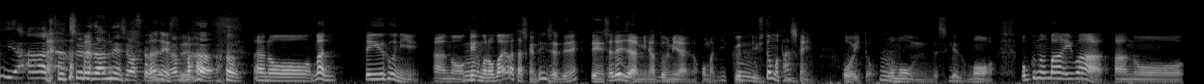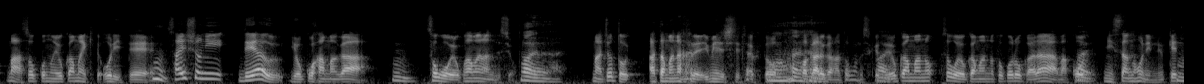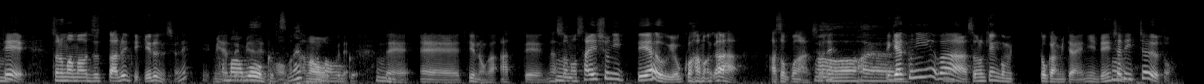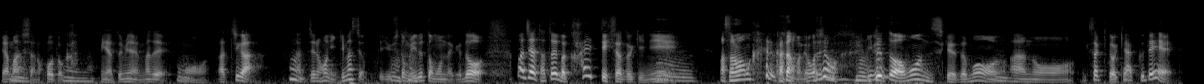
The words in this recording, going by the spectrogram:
いやー途中で断念しますからね。断念やっぱあ。のまあっていうふうにあのうん。健吾の場合は確かに電車でね電車でじゃあ港の未来の方まで行くっていう人も確かに多いと思うんですけども、僕の場合はあの、まああそこの横浜駅で降りて、うん。最初に出会う横浜がうん。そごう横浜なんですよ。はいはいはいまあ、ちょっと頭の中でイメージしていただくと分かるかなと思うんですけど、はい。横浜のそごう横浜のところから、まあこうはい。日産の方に抜けて、そのままずっと歩いていけるんですよね。浜ウォークで。すね。浜ウォークで浜ウォークうんで、えーっていうのがあってん。その最初に出会う横浜があそこなんですよね、はいはい逆に言えば、その健吾とかみたいに電車で行っちゃうよと、山下の方とかうん。みなとみらいまで、うん。もうあっちが、うん。あっちの方に行きますよっていう人もいると思うんだけど、まあ、じゃあ例えば帰ってきた時に、うん。まあ、そのまま帰る方もねもちろんいるとは思うんですけれども、うん。あのさっきとは逆で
